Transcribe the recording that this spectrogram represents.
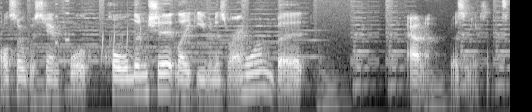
also withstand cold and shit, like, even as Rhyhorn, but... I don't know. Doesn't make sense.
